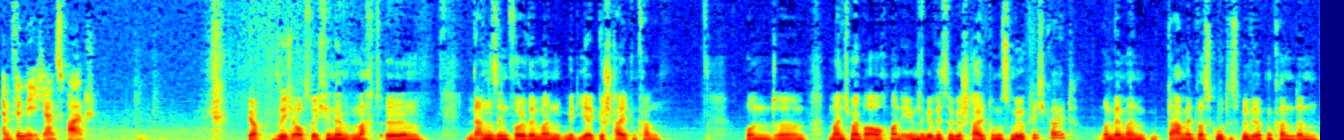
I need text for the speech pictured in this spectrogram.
empfinde ich als falsch. Ja, sehe ich auch so. Ich finde Macht ähm, dann sinnvoll, wenn man mit ihr gestalten kann. Und ähm, manchmal braucht man eben eine gewisse Gestaltungsmöglichkeit. Und wenn man damit was Gutes bewirken kann, dann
